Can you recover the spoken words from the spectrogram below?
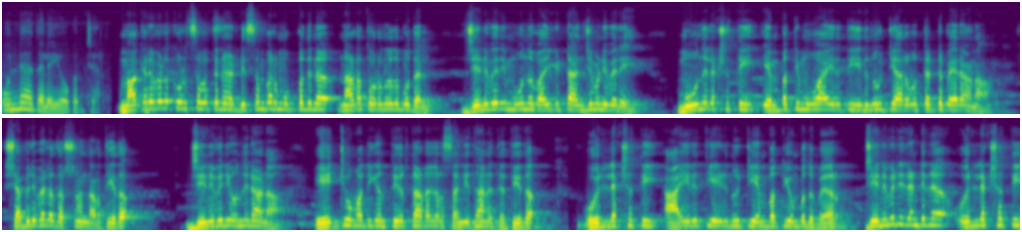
ഉന്നതതല യോഗം ചേർന്നു. മകരവിളക്ക് ഉത്സവത്തിന് ഡിസംബർ മുപ്പതിന് നട തുറന്നതു മുതൽ ജനുവരി മൂന്ന് വൈകിട്ട് അഞ്ച് മണിവരെ മൂന്ന് ലക്ഷത്തി എൺപത്തി മൂവായിരത്തി ഇരുന്നൂറ്റി അറുപത്തെട്ട് പേരാണ് ശബരിമല ദർശനം നടത്തിയത്. ജനുവരി ഒന്നിനാണ് ഏറ്റവും അധികം തീർത്ഥാടകർ സന്നിധാനത്തെത്തിയത് ഒരു ലക്ഷത്തി ആയിരത്തി എഴുന്നൂറ്റി എൺപത്തി ഒമ്പത് പേർ. ജനുവരി രണ്ടിന് ഒരു ലക്ഷത്തി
